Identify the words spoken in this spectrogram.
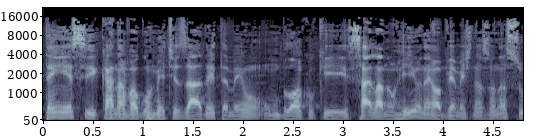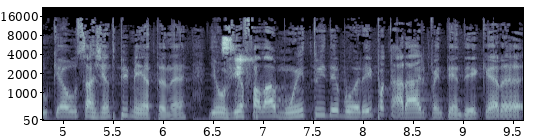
Tem esse carnaval gourmetizado aí também, um, um bloco que sai lá no Rio, né? Obviamente na Zona Sul, que é o Sargento Pimenta, né? E eu ouvia falar muito e demorei pra caralho pra entender que era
